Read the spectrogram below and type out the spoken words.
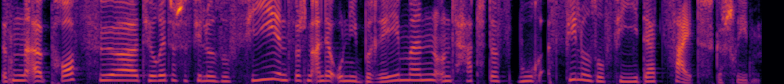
Ist ein äh, Prof für theoretische Philosophie, inzwischen an der Uni Bremen und hat das Buch Philosophie der Zeit geschrieben.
